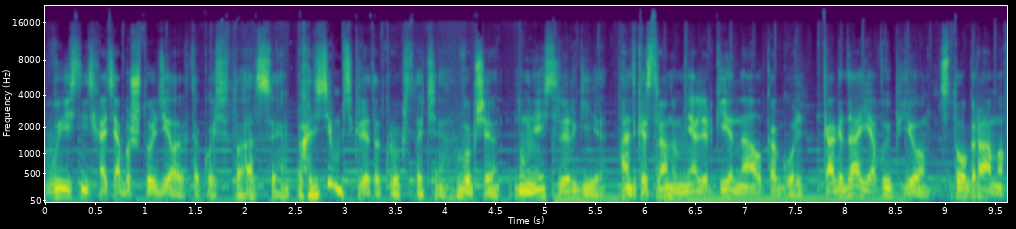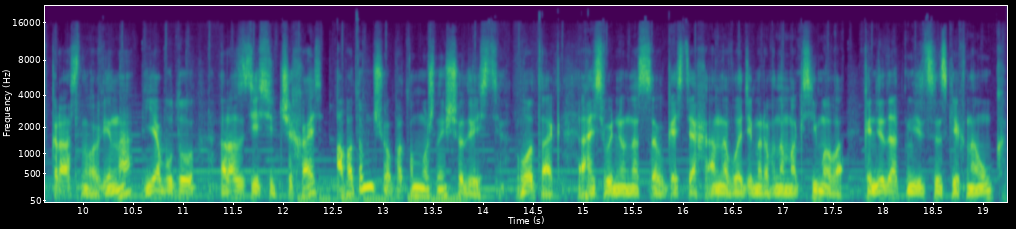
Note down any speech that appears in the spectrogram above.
выяснить хотя бы, что делать в такой ситуации. Хотите, я вам секрет открою, кстати? Вообще, у меня есть аллергия. Она такая странная, у меня аллергия на алкоголь. Когда я выпью 100 граммов красного вина, я буду раз 10 чихать, а потом ничего, потом можно еще 200. Вот так. А сегодня у нас в гостях Анна Владимировна Максимова, кандидат медицинских наук,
